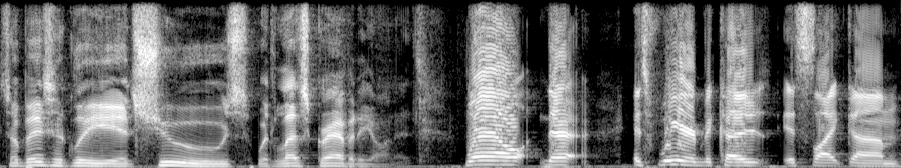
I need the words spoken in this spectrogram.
So basically, it's shoes with less gravity on it. Well, they're it's weird because it's like um,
